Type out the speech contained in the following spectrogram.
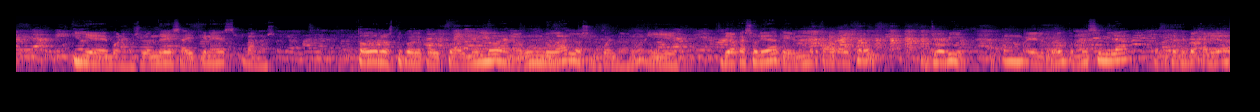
allí. Y eh, bueno, pues Londres ahí tienes, vamos, todos los tipos de productos del mundo, en algún lugar los encuentras, ¿no? Y dio la casualidad que en un mercado callejero yo vi un- el producto muy similar, con otro tipo de calidad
